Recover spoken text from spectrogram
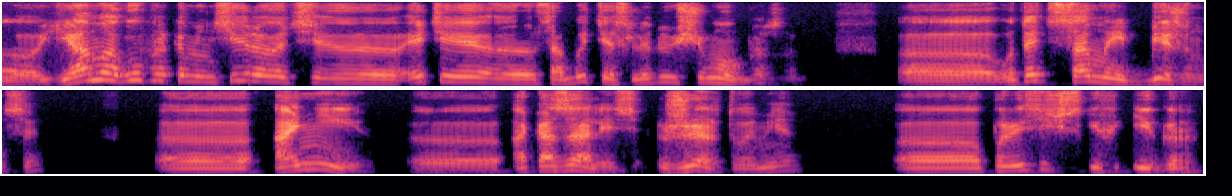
Э, я могу прокомментировать э, эти э, события следующим образом. Вот эти самые беженцы, они оказались жертвами политических игр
